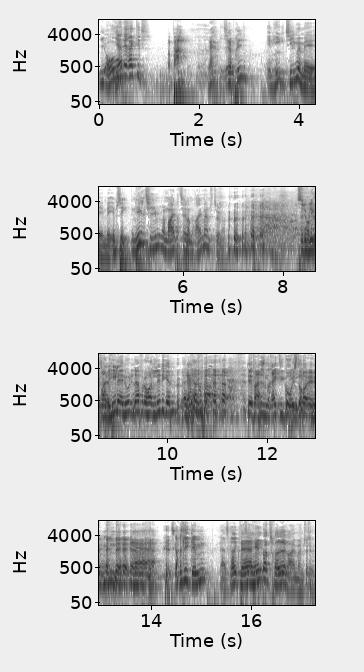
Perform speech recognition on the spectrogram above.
i Aarhus. Ja, det er rigtigt. Ja, til april. En hel time med, med MC. En hel time med mig, der taler om regnvandstønder. Så du vil ikke brænde det hele af nu, det er derfor, du holder lidt igen. Er det derfor? Det er faktisk en rigtig god historie, men øh, jeg skal også lige gemme. Jeg har skrevet et Da jeg henter tredje regnvandstønde.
